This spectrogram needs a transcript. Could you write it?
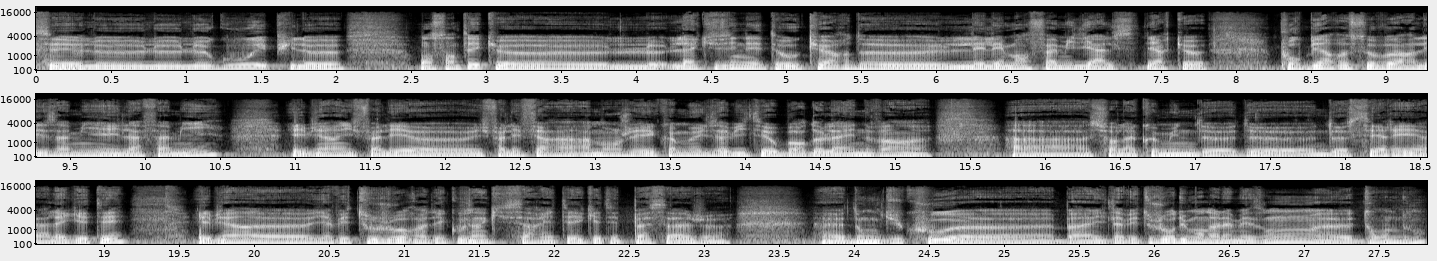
C'est le, le, le goût et puis le. On sentait que le- la cuisine était au cœur de l'élément familial, c'est-à-dire que pour bien recevoir les amis et la famille, eh bien il fallait euh, il fallait faire à manger. Et comme ils habitaient au bord de la N20 euh, sur la commune de de, de Serré à la Gaîté, eh bien euh, il y avait toujours des cousins qui s'arrêtaient, qui étaient de passage. Euh, donc du coup, bah, il avait toujours du monde à la maison, euh, dont nous,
